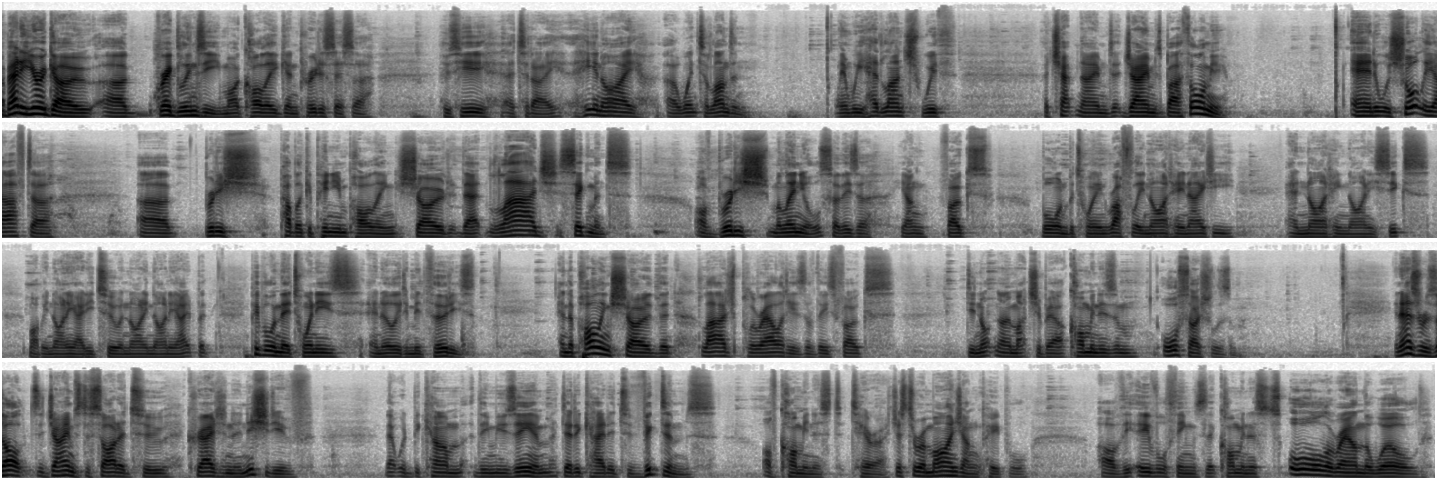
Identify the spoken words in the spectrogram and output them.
About a year ago, uh, Greg Lindsay, my colleague and predecessor, who's here uh, today, he and I uh, went to London and we had lunch with a chap named James Bartholomew. And it was shortly after uh, British public opinion polling showed that large segments of British millennials, so these are young folks born between roughly 1980 and 1996, might be 1982 and 1998, but people in their 20s and early to mid 30s. And the polling showed that large pluralities of these folks did not know much about communism or socialism. And as a result, James decided to create an initiative that would become the museum dedicated to victims of communist terror, just to remind young people of the evil things that communists all around the world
